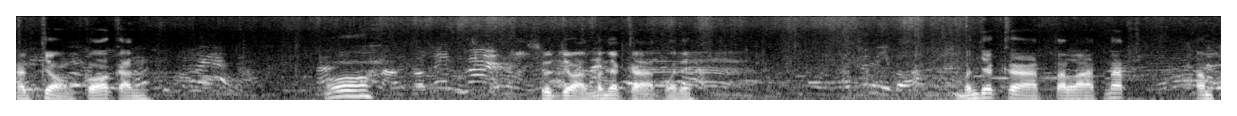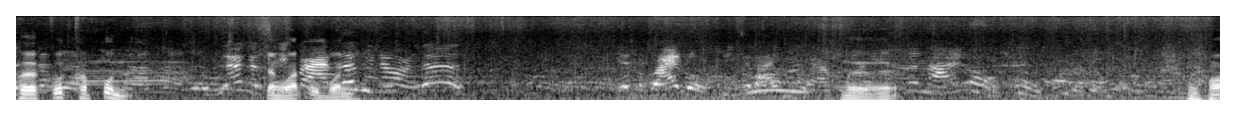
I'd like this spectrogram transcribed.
ขัดจ่องก้อกัน โอ้สุดยอดบรรยากาศวันนี้บรรยากาศตลาดนัดอำเภอกุดขปุ่น จังหวัดอุบลมือมือ ห่อ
